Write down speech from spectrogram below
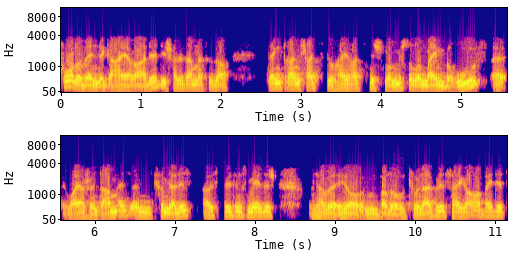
vor der Wende geheiratet. Ich hatte damals gesagt, denk dran, Schatz, du heiratst nicht nur mich, sondern meinen Beruf. Äh, war ja schon damals ähm, Kriminalist, ausbildungsmäßig und habe hier bei der Kriminalpolizei gearbeitet.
